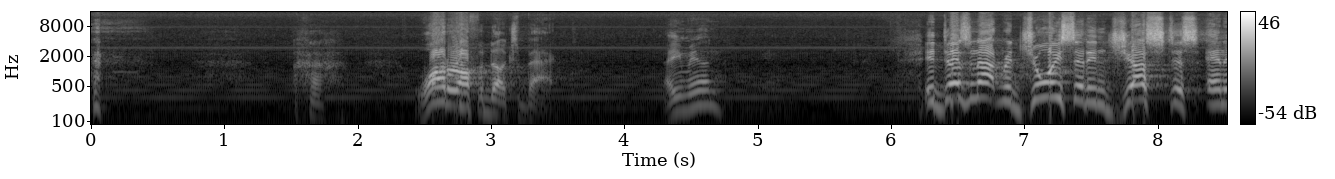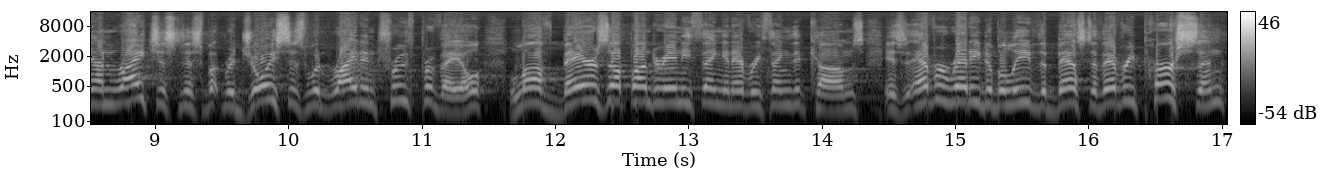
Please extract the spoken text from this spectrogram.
Water off a duck's back. Amen. It does not rejoice at injustice and unrighteousness, but rejoices when right and truth prevail. Love bears up under anything and everything that comes, is ever ready to believe the best of every person.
